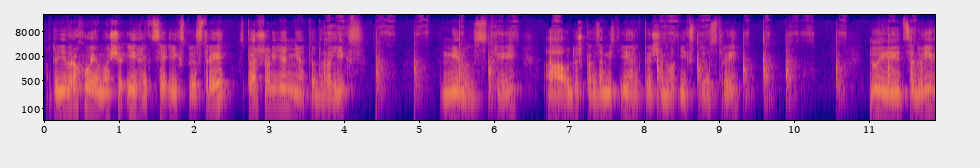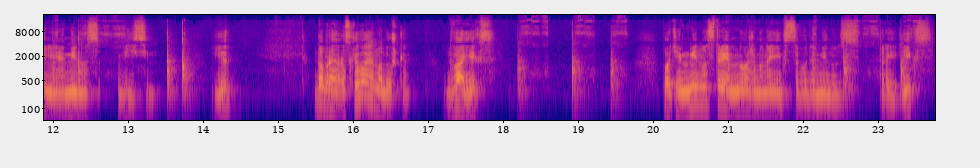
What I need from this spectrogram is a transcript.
А тоді врахуємо, що y це x плюс 3 з першого рівняння, то 2х мінус 3. А у дужках замість y пишемо x плюс 3. Ну і це дорівнює мінус 8. Є? Добре, розкриваємо дужки. 2х. Потім мінус 3 множимо на х, це буде мінус 3х.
